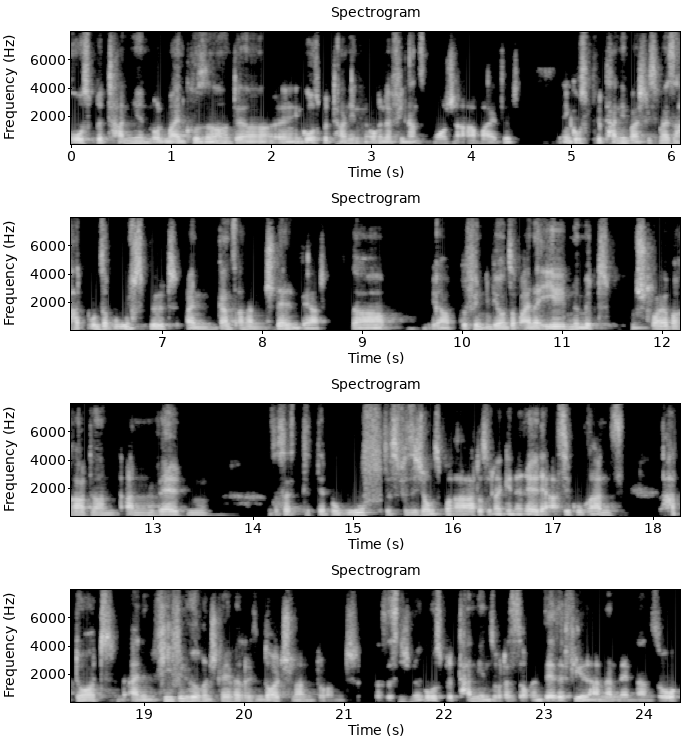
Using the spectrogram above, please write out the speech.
Großbritannien und mein Cousin, der in Großbritannien auch in der Finanzbranche arbeitet. In Großbritannien beispielsweise hat unser Berufsbild einen ganz anderen Stellenwert. Da ja, befinden wir uns auf einer Ebene mit Steuerberatern, Anwälten. Das heißt, der Beruf des Versicherungsberaters oder generell der Assekuranz hat dort einen viel, viel höheren Stellenwert als in Deutschland. Und das ist nicht nur in Großbritannien so, das ist auch in sehr, sehr vielen anderen Ländern so,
